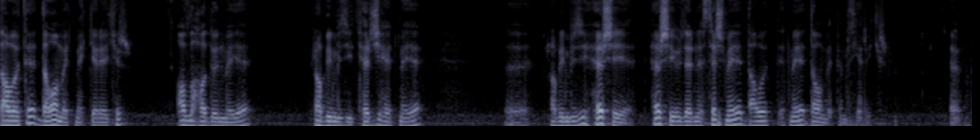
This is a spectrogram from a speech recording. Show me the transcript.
davete devam etmek gerekir. Allah'a dönmeye, Rabbimizi tercih etmeye, e, Rabbimizi her şeye, her şey üzerine seçmeye, davet etmeye devam etmemiz gerekir. Evet.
